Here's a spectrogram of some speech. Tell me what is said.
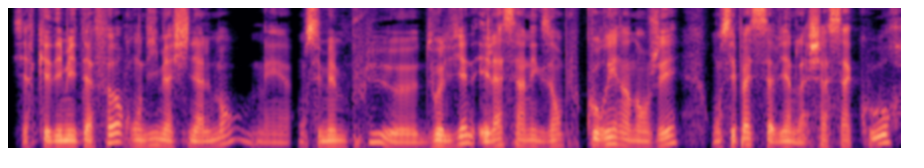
C'est-à-dire qu'il y a des métaphores qu'on dit machinalement, mais on sait même plus euh, d'où elles viennent. Et là, c'est un exemple. Courir un danger, on ne sait pas si ça vient de la chasse à court,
